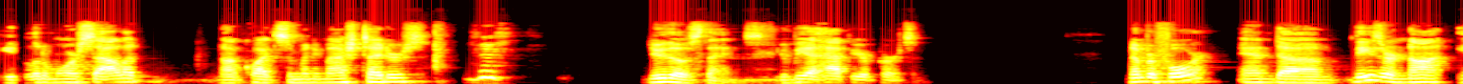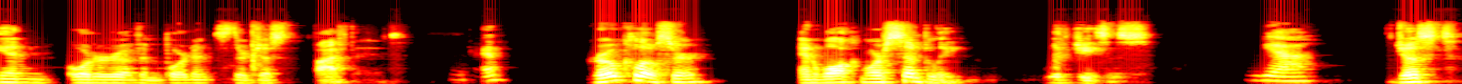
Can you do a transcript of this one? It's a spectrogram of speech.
Eat a little more salad, not quite so many mashed taters. Do those things. You'll be a happier person. Number four, and um, these are not in order of importance, they're just five things. Okay. Grow closer and walk more simply with Jesus. Yeah. just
